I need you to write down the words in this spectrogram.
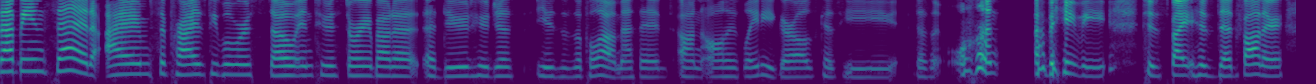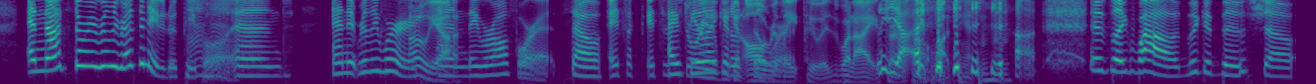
that being said, I'm surprised people were so into a story about a, a dude who just uses the pullout method on all his lady girls because he doesn't want a baby to spite his dead father. And that story really resonated with people. Mhm. And and it really worked. Oh, yeah. And they were all for it. So It's a it's a I story like that we can all relate work. to, is what I yeah. watching it. Mhm. yeah. It's like, wow, look at this show.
